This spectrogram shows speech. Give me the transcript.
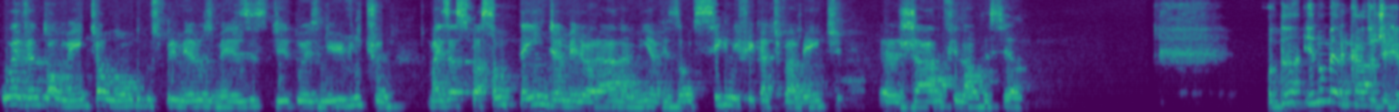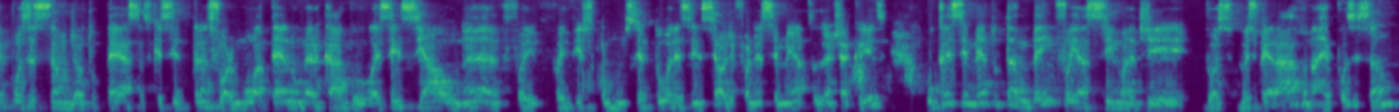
ou eventualmente ao longo dos primeiros meses de 2021. Mas a situação tende a melhorar, na minha visão, significativamente é, já no final desse ano. Dan, e no mercado de reposição de autopeças, que se transformou até num mercado essencial, né, foi, foi visto como um setor essencial de fornecimento durante a crise, o crescimento também foi acima de, do, do esperado na reposição?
